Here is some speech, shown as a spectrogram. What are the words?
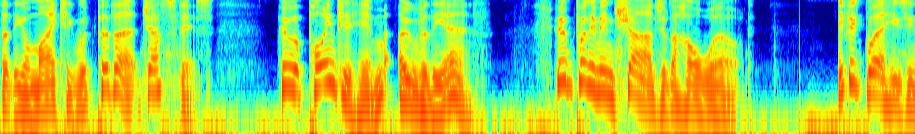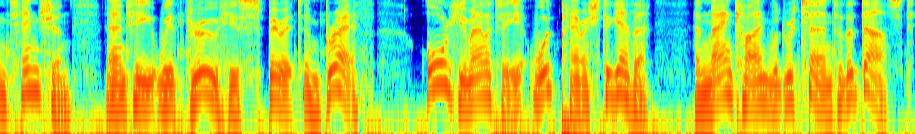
that the Almighty would pervert justice. Who appointed him over the earth? Who put him in charge of the whole world? If it were his intention, and he withdrew his spirit and breath, all humanity would perish together, and mankind would return to the dust.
